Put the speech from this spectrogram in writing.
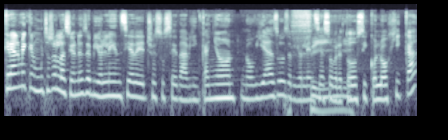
créanme que en muchas relaciones de violencia, de hecho eso se da bien cañón, noviazgos de violencia, Sí. sobre todo psicológica.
